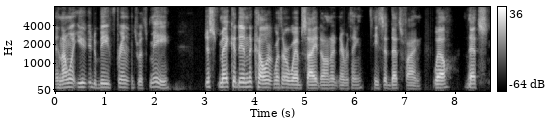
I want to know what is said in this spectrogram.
and I want you to be friends with me. Just make it in the color with our website on it and everything. He said, That's fine. Well, that's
